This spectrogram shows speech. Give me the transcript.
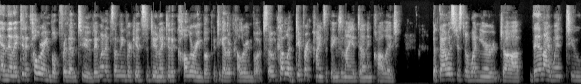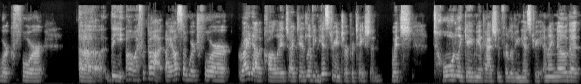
And then I did a coloring book for them too. They wanted something for kids to do, and I did a coloring book, put together a coloring book. So a couple of different kinds of things than I had done in college. But that was just a one year job. Then I went to work for uh, the oh i forgot. I also worked for right out of college i did living history interpretation which totally gave me a passion for living history. And i know that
